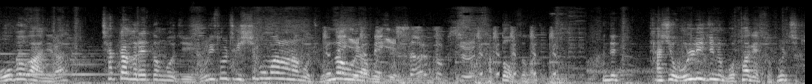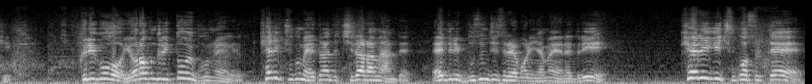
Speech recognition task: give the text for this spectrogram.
오버가 아니라 착각을 했던 거지. 우리 솔직히 15만 원 하고 존나 후회하고 있어. 답도 없어가지고. 근데 다시 올리지는 못하겠어, 솔직히. 그리고 여러분들이 또 보면 캐릭 죽으면 애들한테 지랄하면 안 돼. 애들이 무슨 짓을 해버리냐면 얘네들이 캐릭이 죽었을 때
